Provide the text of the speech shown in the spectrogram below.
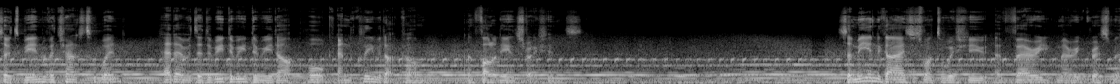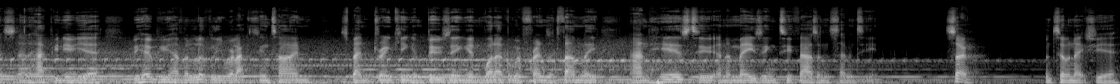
So to be in with a chance to win, head over to www.hawkandcleaver.com and follow the instructions. So, me and the guys just want to wish you a very Merry Christmas and a Happy New Year. We hope you have a lovely, relaxing time spent drinking and boozing and whatever with friends and family. And here's to an amazing 2017. So, until next year,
